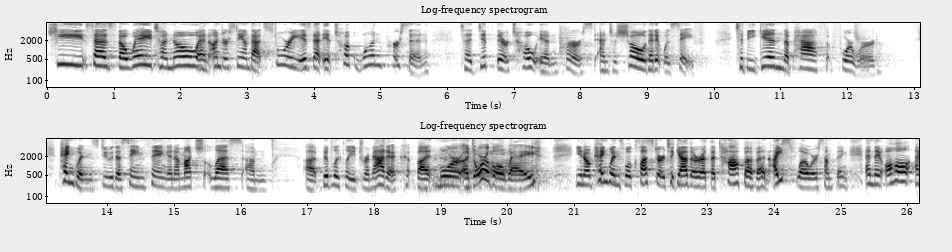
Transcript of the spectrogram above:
She says the way to know and understand that story is that it took one person to dip their toe in first and to show that it was safe to begin the path forward. Penguins do the same thing in a much less um, uh, biblically dramatic but more adorable way. You know, penguins will cluster together at the top of an ice floe or something, and they all, uh,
